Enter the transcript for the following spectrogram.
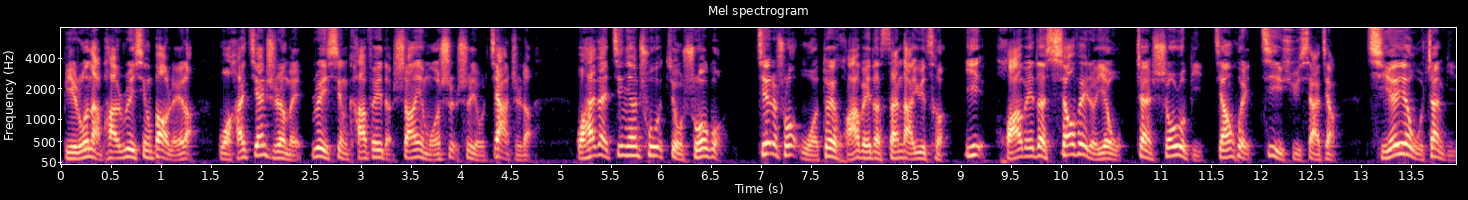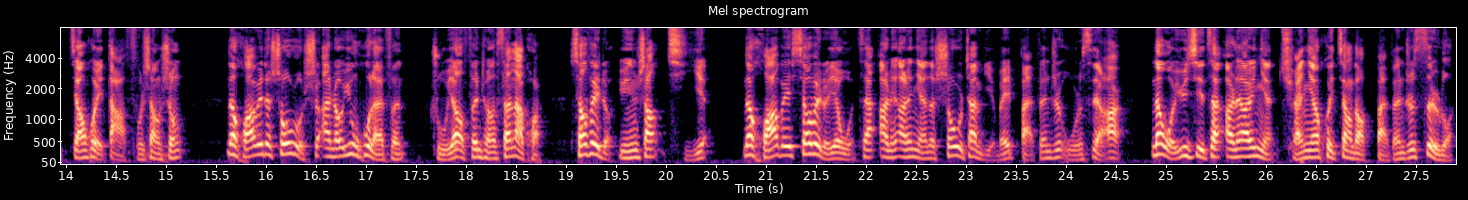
比如哪怕瑞幸爆雷了，我还坚持认为瑞幸咖啡的商业模式是有价值的。我还在今年初就说过。接着说我对华为的三大预测：一、华为的消费者业务占收入比将会继续下降，企业业务占比将会大幅上升。那华为的收入是按照用户来分，主要分成三大块：消费者、运营商、企业。那华为消费者业务在二零二零年的收入占比为百分之五十四点二，那我预计在二零二一年全年会降到百分之四十多，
